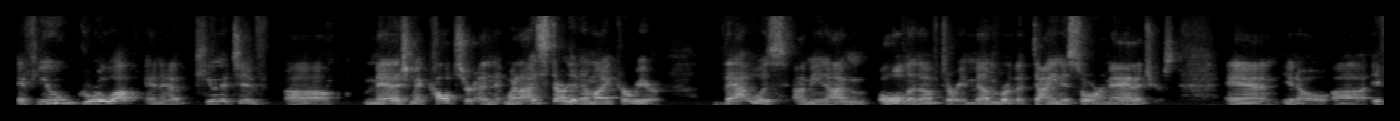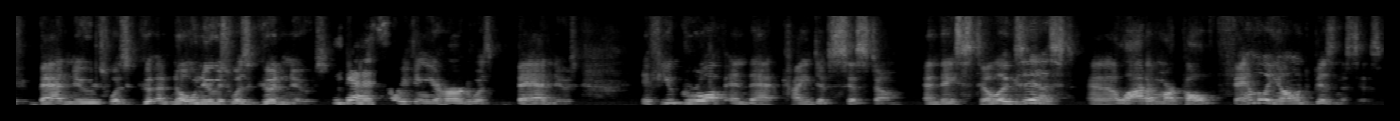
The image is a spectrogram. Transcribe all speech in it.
if you grew up in a punitive uh, management culture. And when I started in my career, that was, I mean, I'm old enough to remember the dinosaur managers. And, you know, uh, if bad news was good, no news was good news. Yes. Everything you heard was bad news. If you grew up in that kind of system, and they still exist, and a lot of them are called family owned businesses.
